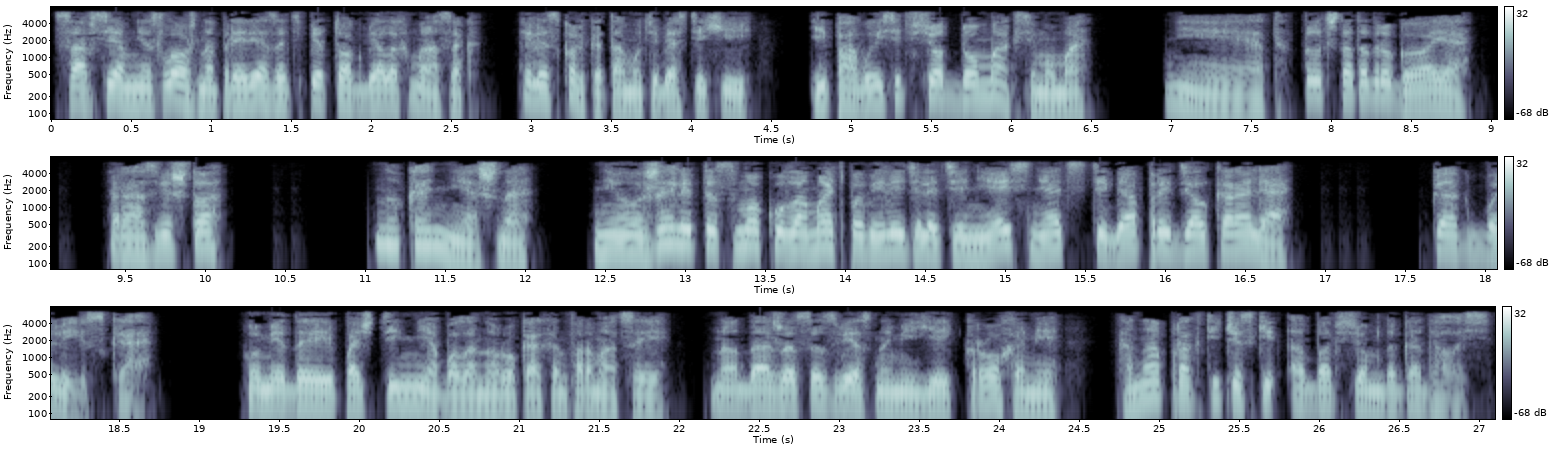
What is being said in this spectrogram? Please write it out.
Совсем несложно прирезать пяток белых масок, или сколько там у тебя стихий, и повысить все до максимума. Нет, тут что-то другое. Разве что... Ну, конечно. Неужели ты смог уломать повелителя теней снять с тебя предел короля? Как близко. У Медеи почти не было на руках информации, но даже с известными ей крохами она практически обо всем догадалась.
